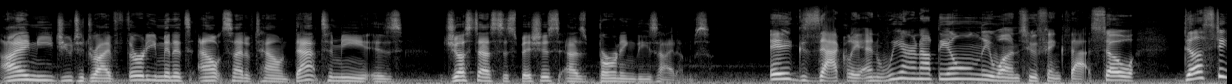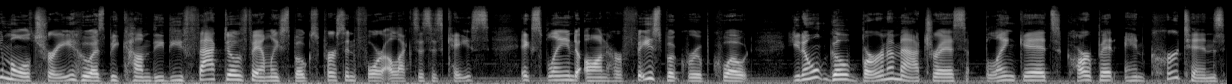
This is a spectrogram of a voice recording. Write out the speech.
I need you to drive 30 minutes outside of town, that to me is just as suspicious as burning these items. Exactly. And we are not the only ones who think that. So, Dusty Moultrie, who has become the de facto family spokesperson for Alexis's case, explained on her Facebook group, quote, "You don't go burn a mattress, blankets, carpet, and curtains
